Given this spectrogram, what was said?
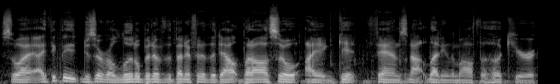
So I, I think they deserve a little bit of the benefit of the doubt, but also I get fans not letting them off the hook here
